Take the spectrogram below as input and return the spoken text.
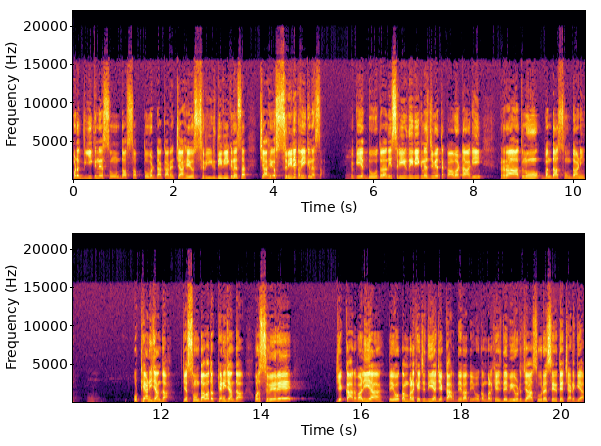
ਹੁਣ ਵੀਕਨੈਸ ਹੋਣ ਦਾ ਸਭ ਤੋਂ ਵੱਡਾ ਕਾਰਨ, ਚਾਹੇ ਉਹ ਸਰੀਰ ਦੀ ਵੀਕਨੈਸ ਆ, ਚਾਹੇ ਉਹ ਸਰੀਰਕ ਵੀਕਨੈਸ ਆ। ਕਿਉਂਕਿ ਇਹ ਦੋ ਤਰ੍ਹਾਂ ਦੀ ਸਰੀਰ ਦੀ ਵੀਕਨੈਸ ਜਿਵੇਂ ਥਕਾਵਟ ਆ ਗਈ, ਰਾਤ ਨੂੰ ਬੰਦਾ ਸੌਂਦਾ ਨਹੀਂ। ਉੱਠਿਆ ਨਹੀਂ ਜਾਂਦਾ। ਜੇ ਸੌਂਦਾ ਵਾ ਤਾਂ ਉੱਠਿਆ ਨਹੀਂ ਜਾਂਦਾ। ਔਰ ਸਵੇਰੇ ਜੇ ਘਰ ਵਾਲੀ ਆ ਤੇ ਉਹ ਕੰਬਲ ਖਿੱਚਦੀ ਆ, ਜੇ ਘਰ ਦੇ ਵਾ ਤੇ ਉਹ ਕੰਬਲ ਖਿੱਚਦੇ, ਵੀ ਉੱਠ ਜਾ, ਸੂਰਜ ਸਿਰ ਤੇ ਚੜ ਗਿਆ।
